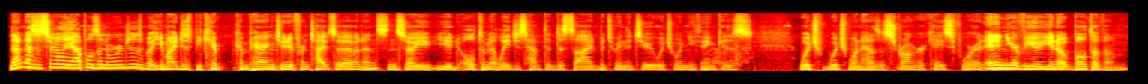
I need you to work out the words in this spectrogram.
not necessarily apples and oranges, but you might just be comparing two different types of evidence, and so you, would ultimately just have to decide between the two which one you think is which which one has a stronger case for it. And in your view, you know, both of them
